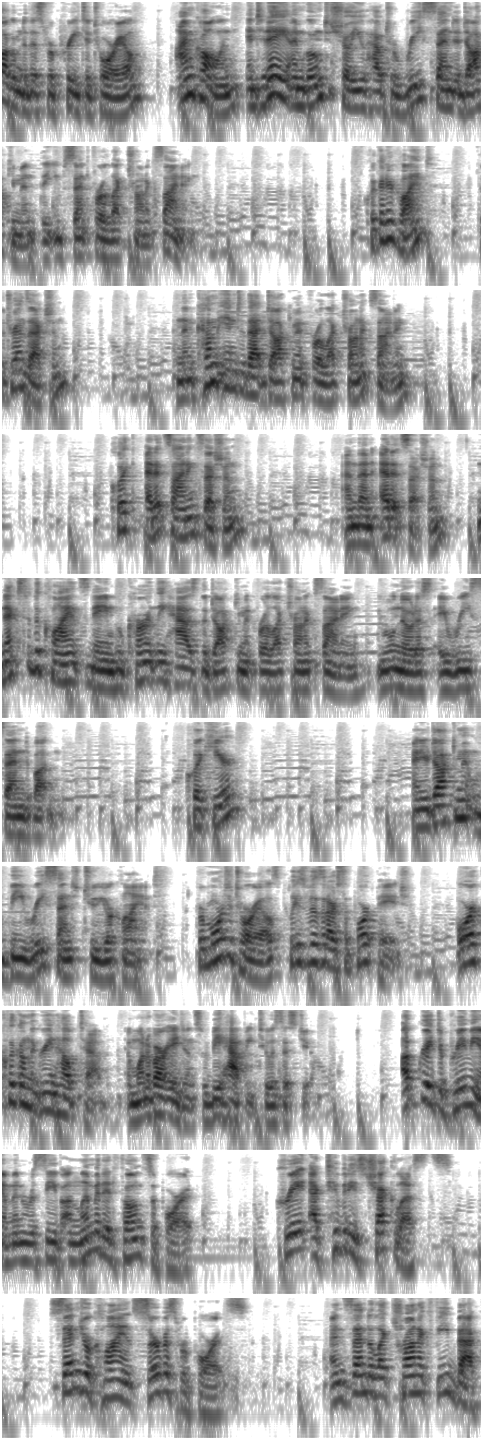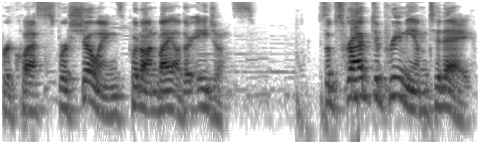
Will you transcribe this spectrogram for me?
Welcome to this Repree tutorial. I'm Colin, and today I'm going to show you how to resend a document that you've sent for electronic signing. Click on your client, the transaction, and then come into that document for electronic signing. Click Edit Signing Session, and then Edit Session. Next to the client's name who currently has the document for electronic signing, you will notice a Resend button. Click here, and your document will be resent to your client. For more tutorials, please visit our support page, or click on the green Help tab, and one of our agents would be happy to assist you. Upgrade to Premium and receive unlimited phone support, create activities checklists, send your clients service reports, and send electronic feedback requests for showings put on by other agents. Subscribe to Premium today.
